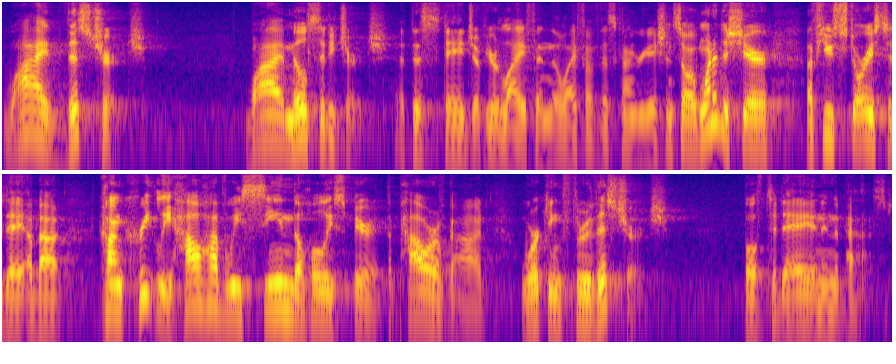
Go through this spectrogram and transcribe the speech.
why this church? Why Mill City Church at this stage of your life and the life of this congregation? So I wanted to share a few stories today about concretely how have we seen the Holy Spirit, the power of God, working through this church, both today and in the past.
